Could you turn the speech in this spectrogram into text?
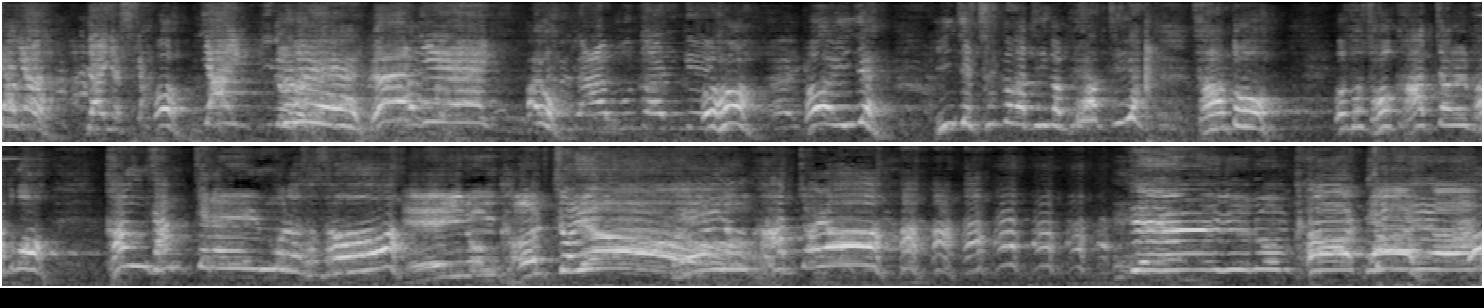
야, 야, 야, 이 자식아. 야, 이 이놈아. 그래. 아니, 아유 야, 아무도 아닌 게. 어허 어 이제 이제 칠 것 같으니까 배악질이야 사또 어서 저 가짜를 가두고 강상제를 물어서서 이놈 가짜야! 이놈 가짜야 내 이놈 가짜야!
